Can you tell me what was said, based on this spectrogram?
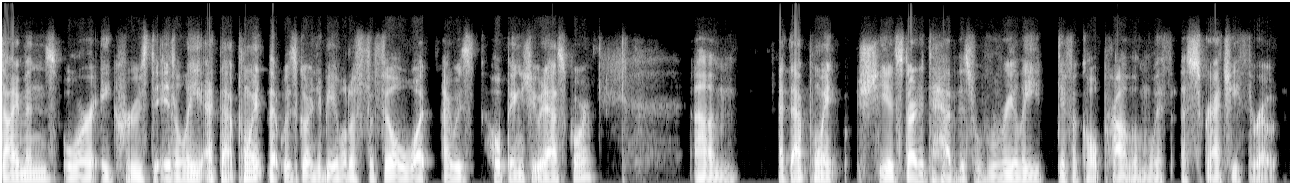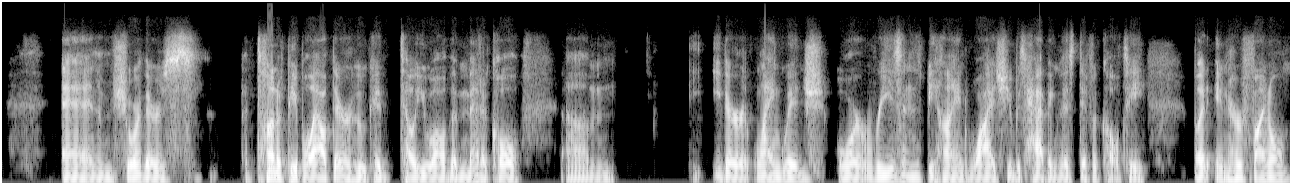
diamonds or a cruise to italy at that point that was going to be able to fulfill what i was hoping she would ask for. Um, at that point, she had started to have this really difficult problem with a scratchy throat. And I'm sure there's a ton of people out there who could tell you all the medical, um, either language or reasons behind why she was having this difficulty. But in her final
